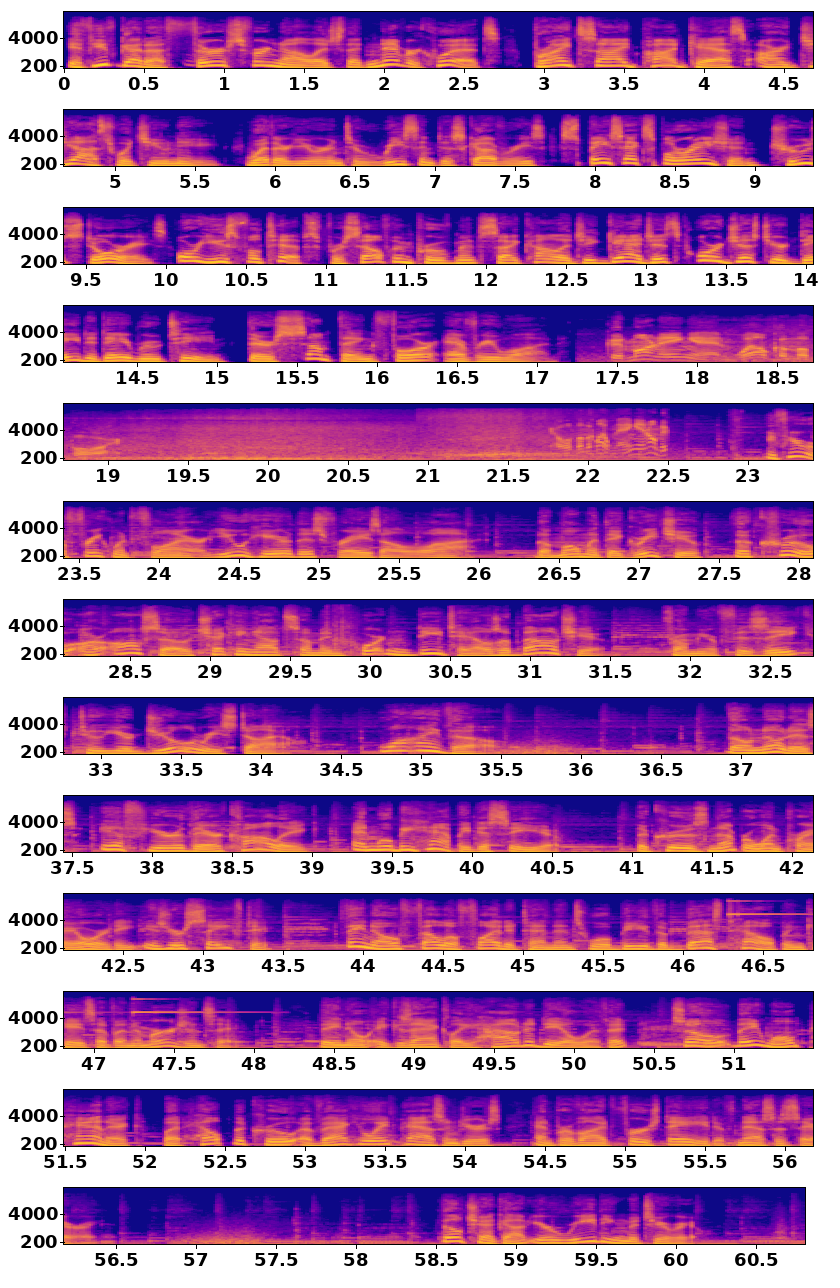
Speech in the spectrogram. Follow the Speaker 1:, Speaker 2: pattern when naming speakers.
Speaker 1: If you've got a thirst for knowledge that never quits, Brightside Podcasts are just what you need. Whether you're into recent discoveries, space exploration, true stories, or useful tips for self improvement, psychology, gadgets, or just your day to day routine, there's something for everyone. Good morning and welcome aboard. If you're a frequent flyer, you hear this phrase a lot. The moment they greet you, the crew are also checking out some important details about you, from your physique to your jewelry style. Why, though? They'll notice if you're their colleague and will be happy to see you. The crew's number one priority is your safety. They know fellow flight attendants will be the best help in case of an emergency. They know exactly how to deal with it, so they won't panic but help the crew evacuate passengers and provide first aid if necessary. They'll check out your reading material.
